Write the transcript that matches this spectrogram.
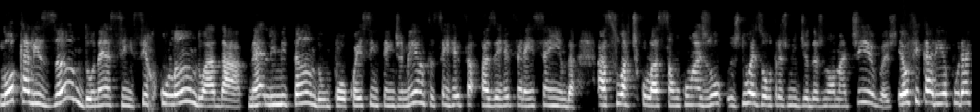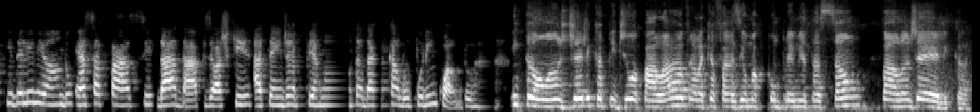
localizando, né, assim, circulando a DAP, né, limitando um pouco esse entendimento, sem fazer referência ainda à sua articulação com as, as duas outras medidas normativas, eu ficaria por aqui delineando essa face da ADAPS. Eu acho que atende a pergunta da Calu por enquanto. Então, a Angélica pediu a palavra, ela quer fazer uma complementação. Fala, Angélica.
